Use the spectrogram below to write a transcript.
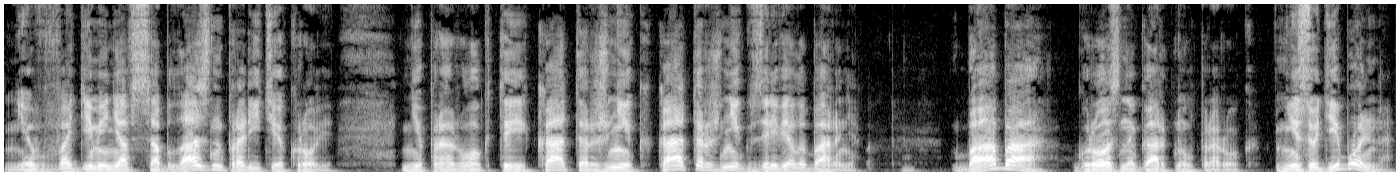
Не вводи меня в соблазн пролития крови. «Не пророк ты, каторжник, каторжник!» — взревела барыня. «Баба!» — грозно гаркнул пророк. «Не зуди больно,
